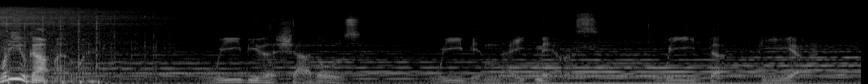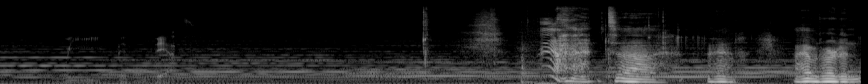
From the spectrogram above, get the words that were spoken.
What do you got, by the way? We be the shadows. We be nightmares. We be fear. We be death. That, uh, man, I haven't heard an,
